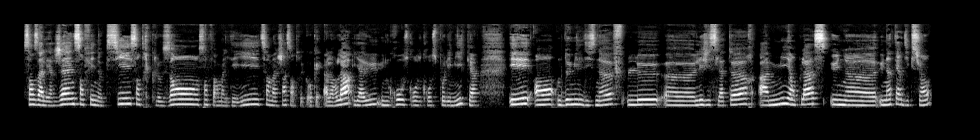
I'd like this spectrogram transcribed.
sans allergènes, sans phénoxy, sans triclosan, sans formaldéhyde, sans machin, sans truc. Ok, alors là, il y a eu une grosse, grosse, grosse polémique. Et en 2019, le législateur a mis en place une, une interdiction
